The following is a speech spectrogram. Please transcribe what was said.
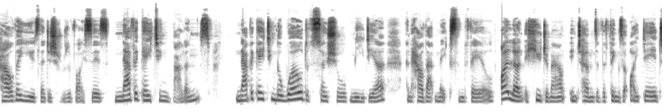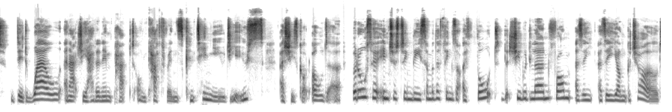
how they use their digital devices, navigating balance, navigating the world of social media and how that makes them feel. I learned a huge amount in terms of the things that I did, did well, and actually had an impact on Catherine's continued use as she's got older. But also, interestingly, some of the things that I thought that she would learn from as a as a younger child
